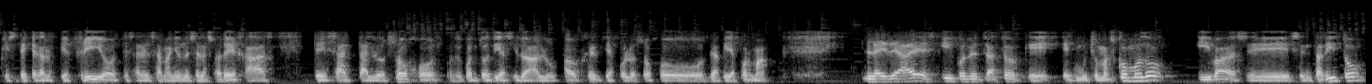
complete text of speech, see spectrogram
que se te quedan los pies fríos, te salen samañones en las orejas, te saltan los ojos, porque cuántos días has ido a, a urgencias con los ojos de aquella forma. La idea es ir con el tractor, que es mucho más cómodo, y vas eh, sentadito,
